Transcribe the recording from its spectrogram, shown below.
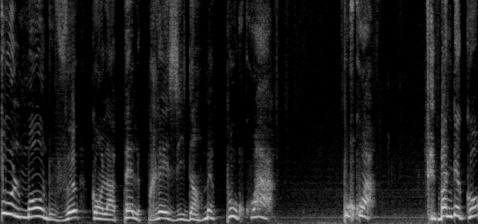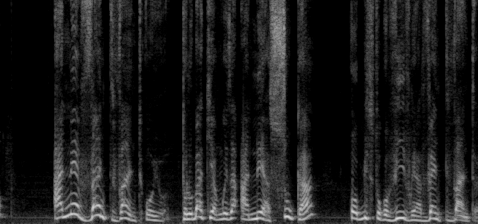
Tout le monde veut qu'on l'appelle président. Mais pourquoi Pourquoi Bandeko, Annee 2020 oyo tolobaki yango eza annee ya suka oyo biso toko vivre ya 2020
